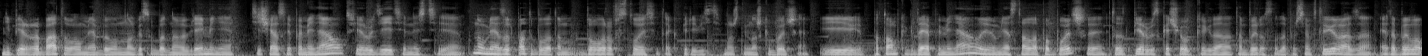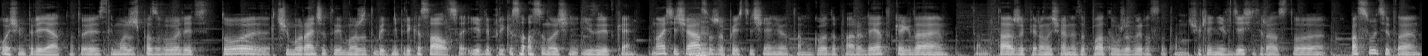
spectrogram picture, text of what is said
не перерабатывал, у меня было много свободного времени. Сейчас я поменял сферу деятельности. Ну, у меня зарплата была там долларов 100, если так перевести, может, немножко больше. И потом, когда я поменял, и у меня стало побольше, тот первый скачок, когда она там выросла, допустим, в три раза, это было очень приятно. То есть ты можешь позволить то, к чему раньше ты, может быть, не прикасался, или прикасался, но очень изредка. Ну а сейчас mm-hmm. уже по истечению там года, пары лет, когда там та же первоначальная зарплата уже выросла там чуть ли не в 10 раз, то по сути-то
